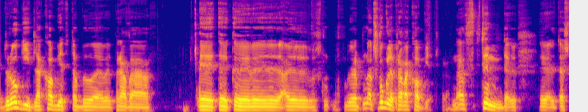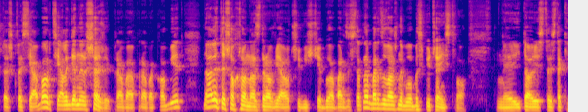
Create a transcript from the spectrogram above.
drugi dla kobiet to były prawa znaczy w ogóle prawa kobiet, prawda? w tym e, też, też kwestia aborcji, ale generalnie szerzej prawa, prawa kobiet, no ale też ochrona zdrowia oczywiście była bardzo istotna, bardzo ważne było bezpieczeństwo. I to jest, to jest taki,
